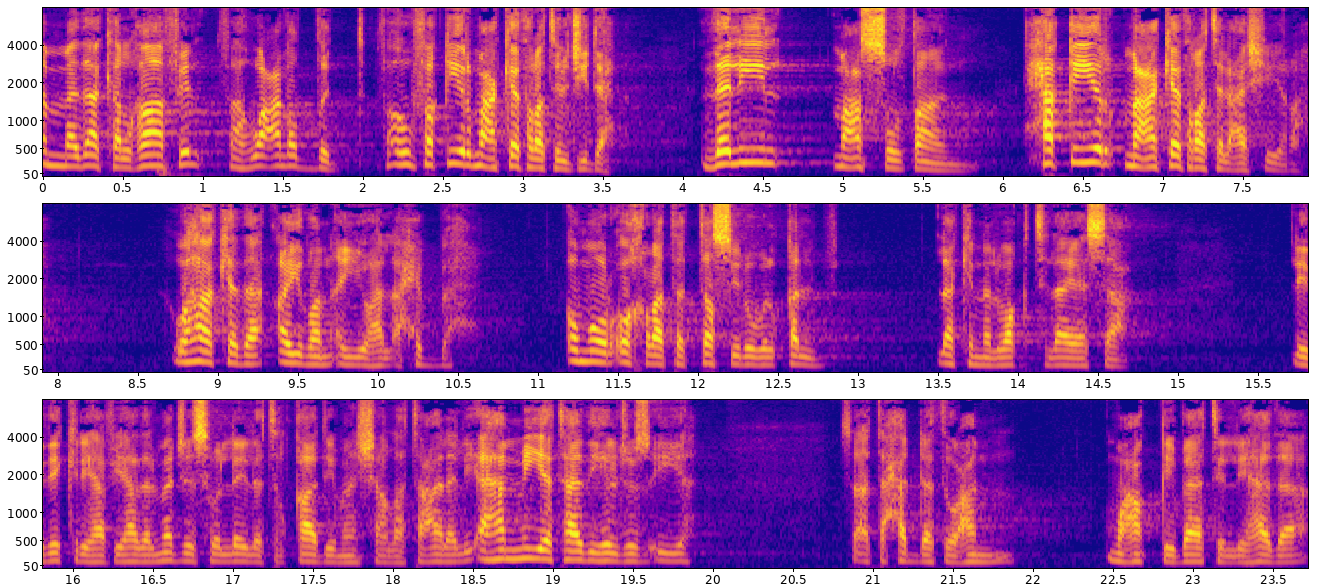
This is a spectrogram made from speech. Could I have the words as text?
أما ذاك الغافل فهو على الضد فهو فقير مع كثرة الجدة ذليل مع السلطان حقير مع كثرة العشيرة. وهكذا أيضا أيها الأحبة أمور أخرى تتصل بالقلب لكن الوقت لا يسع لذكرها في هذا المجلس والليلة القادمة إن شاء الله تعالى. لأهمية هذه الجزئية سأتحدث عن معقبات لهذا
